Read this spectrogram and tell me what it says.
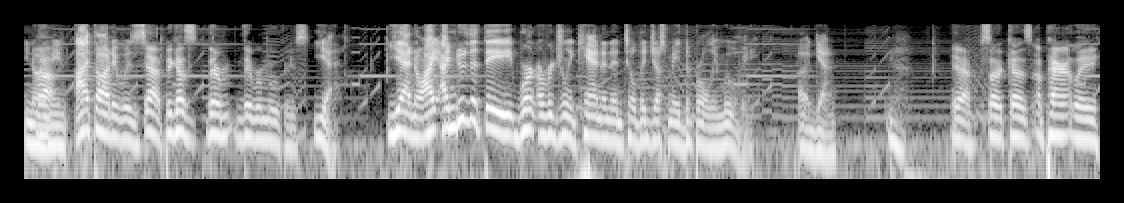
You know what Ah. I mean? I thought it was. Yeah, because they're they were movies. Yeah. Yeah, no, I, I knew that they weren't originally canon until they just made the Broly movie. Again. Yeah, so because apparently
